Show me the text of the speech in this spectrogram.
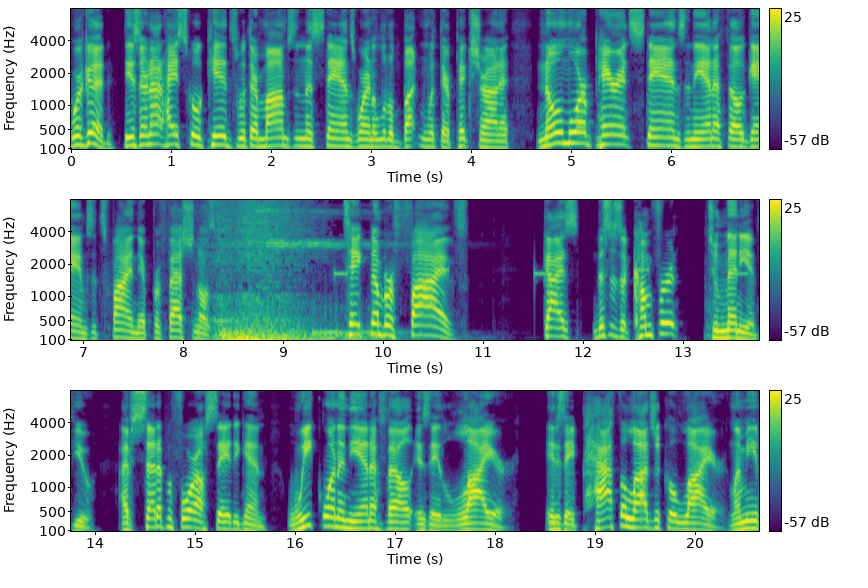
We're good. These are not high school kids with their moms in the stands wearing a little button with their picture on it. No more parent stands in the NFL games. It's fine. They're professionals. Take number five. Guys, this is a comfort to many of you. I've said it before, I'll say it again. Week one in the NFL is a liar. It is a pathological liar. Let me,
